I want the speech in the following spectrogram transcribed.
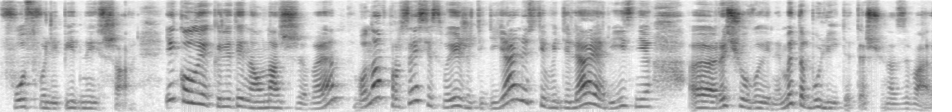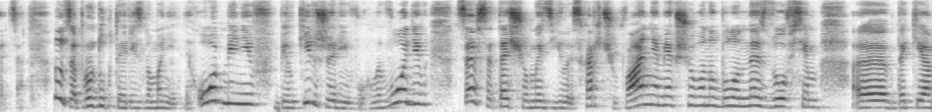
фосфоліпідний шар. І коли клітина у нас живе, вона в процесі своєї життєдіяльності виділяє різні е, речовини, метаболіти, те, що називаються. Ну, це продукти різноманітних обмінів, білків, жирів, вуглеводів. Це все те, що ми з'їли з харчуванням, якщо воно було не зовсім е, таке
